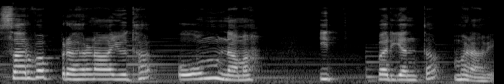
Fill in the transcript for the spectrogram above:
सर्व प्रहरणायुध ओम नम इथपर्यंत म्हणावे.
